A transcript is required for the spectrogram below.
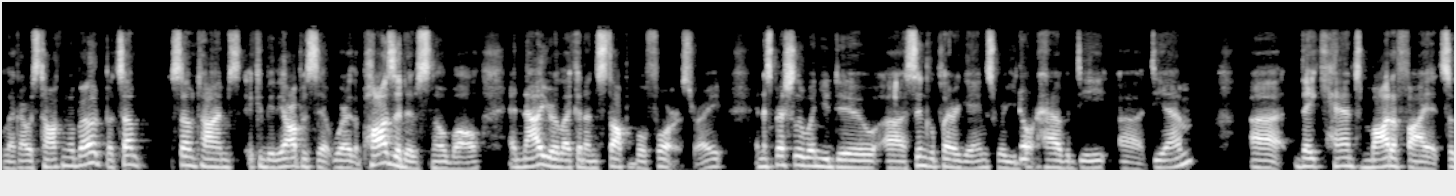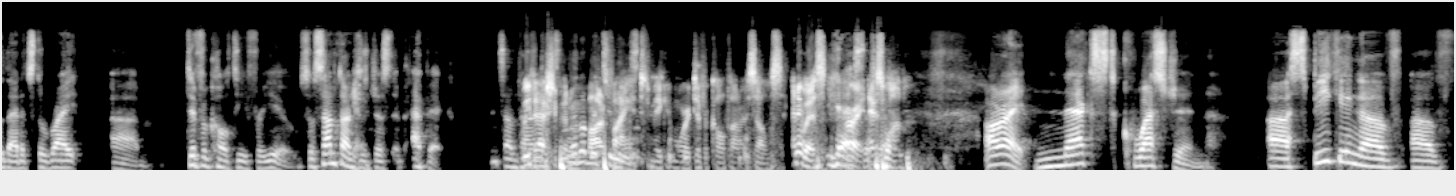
like I was talking about. But some sometimes it can be the opposite where the positives snowball and now you're like an unstoppable force right? And especially when you do uh, single player games where you don't have a D, uh, dm uh, they can't modify it so that it's the right um, difficulty for you. So sometimes yeah. it's just epic and sometimes we've actually been modifying it to make it more difficult on ourselves. Anyways yes, all right next right. one. All right next question. Uh, speaking of of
